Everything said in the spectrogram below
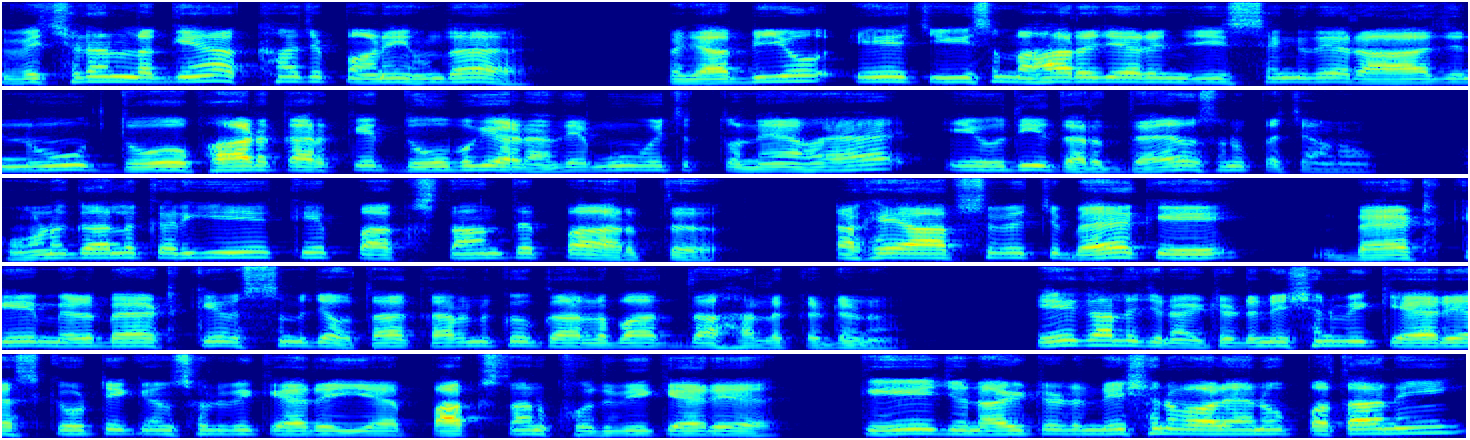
ਵਿਛੜਨ ਲੱਗਿਆਂ ਅੱਖਾਂ 'ਚ ਪਾਣੀ ਹੁੰਦਾ ਹੈ। ਪੰਜਾਬੀਓ, ਇਹ ਚੀਜ਼ ਮਹਾਰਾਜਾ ਰਣਜੀਤ ਸਿੰਘ ਦੇ ਰਾਜ ਨੂੰ ਦੋ ਫਾੜ ਕਰਕੇ ਦੋ ਬਘਿਆੜਾਂ ਦੇ ਮੂੰਹ ਵਿੱਚ ਤੁੰਨਿਆ ਹੋਇਆ ਹੈ, ਇਹ ਉਹਦੀ ਦਰਦ ਹੈ ਉਸ ਨੂੰ ਪਛਾਣੋ। ਹੁਣ ਗੱਲ ਕਰੀਏ ਕਿ ਪਾਕਿਸਤਾਨ ਤੇ ਭਾਰਤ ਅਖੇ ਆਪਸ ਵਿੱਚ ਬਹਿ ਕੇ, ਬੈਠ ਕੇ, ਮਿਲ ਬੈਠ ਕੇ ਸਮਝੌਤਾ ਕਰਨ, ਕੋਈ ਗੱਲਬਾਤ ਦਾ ਹੱਲ ਕੱਢਣ। ਇਹ ਗੱਲ ਯੂਨਾਈਟਿਡ ਨੇਸ਼ਨ ਵੀ ਕਹਿ ਰਿਹਾ ਸਿਕਿਉਰਿਟੀ ਕਾਉਂਸਲ ਵੀ ਕਹਿ ਰਹੀ ਹੈ, ਪਾਕਿਸਤਾਨ ਖੁਦ ਵੀ ਕਹਿ ਰਿਹਾ ਕਿ ਯੂਨਾਈਟਿਡ ਨੇਸ਼ਨ ਵਾਲਿਆਂ ਨੂੰ ਪਤਾ ਨਹੀਂ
